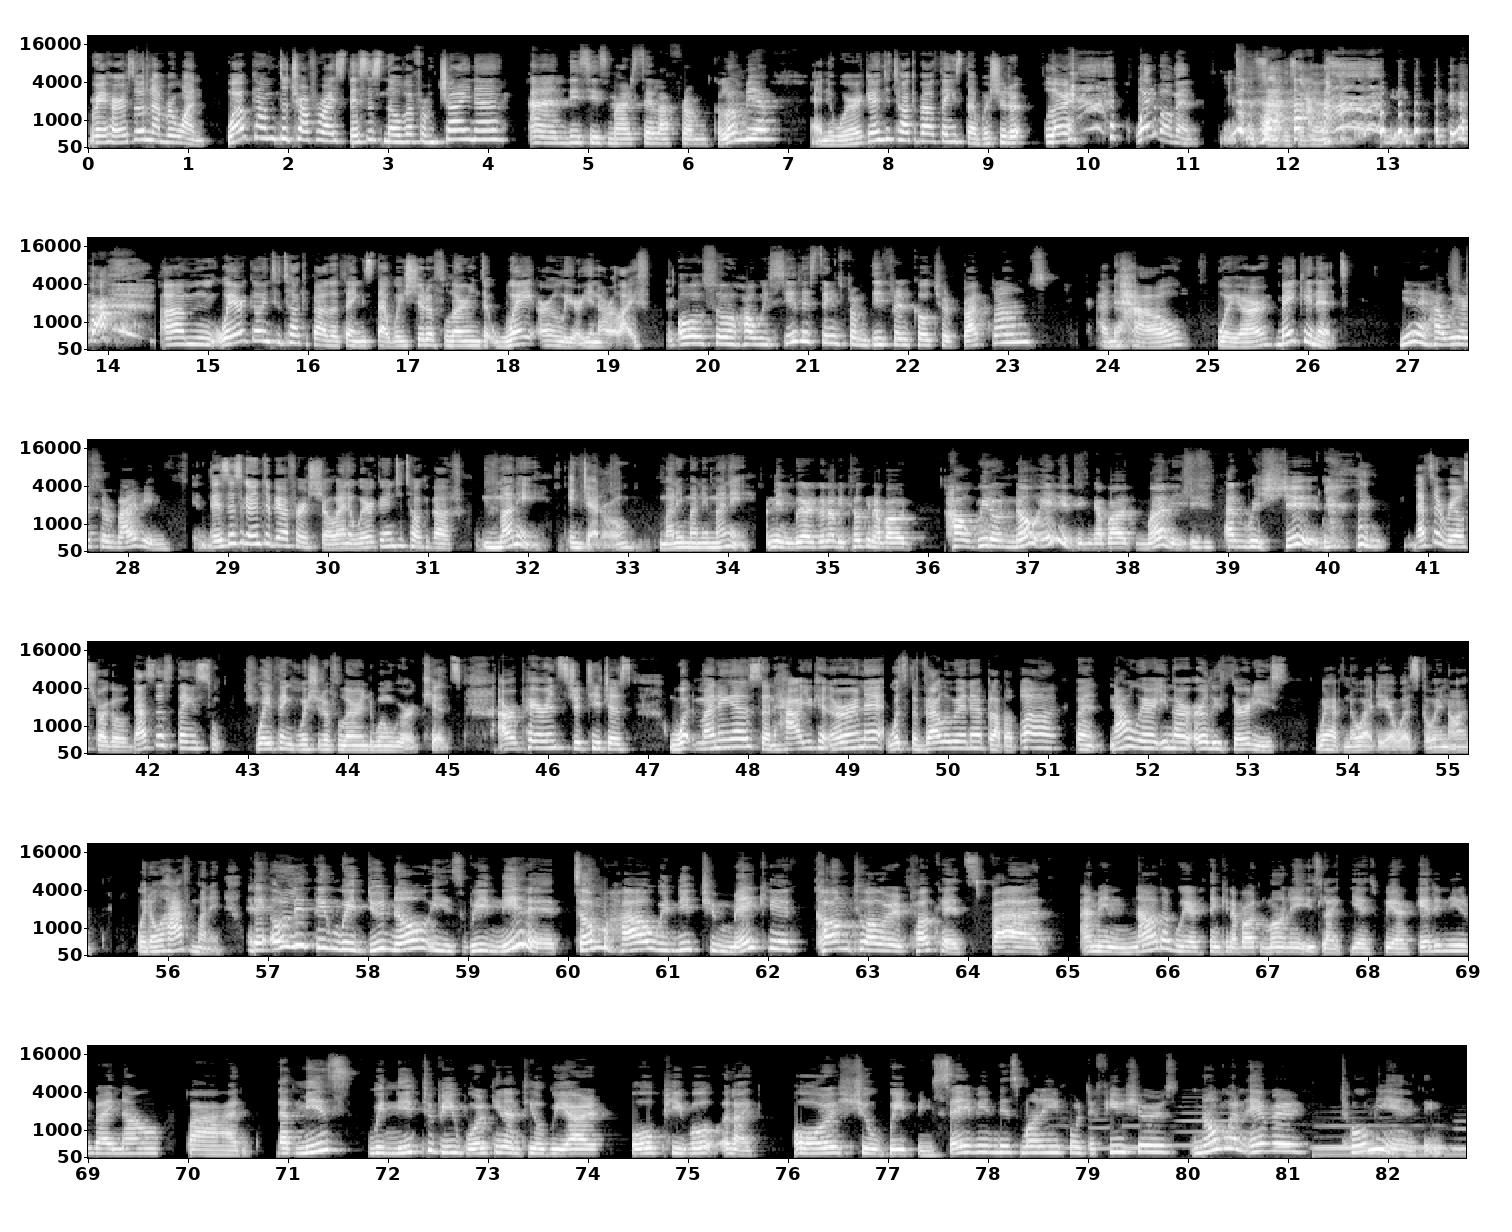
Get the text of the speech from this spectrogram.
Rehearsal number one. Welcome to Truffle Rice. This is Nova from China. And this is Marcela from Colombia. And we're going to talk about things that we should learn. Wait a moment. Let's do this again. um, we're going to talk about the things that we should have learned way earlier in our life. Also, how we see these things from different culture backgrounds. And how we are making it. Yeah, how we are surviving. This is going to be our first show, and we're going to talk about money in general. Money, money, money. I mean, we are going to be talking about how we don't know anything about money, and we should. That's a real struggle. That's the things we think we should have learned when we were kids. Our parents should teach us what money is and how you can earn it, what's the value in it, blah, blah, blah. But now we're in our early 30s. We have no idea what's going on. We don't have money. The only thing we do know is we need it. Somehow we need to make it come to our pockets. But I mean, now that we are thinking about money, it's like, yes, we are getting it right now. But that means we need to be working until we are old people, like, or should we be saving this money for the futures? No one ever told me anything.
